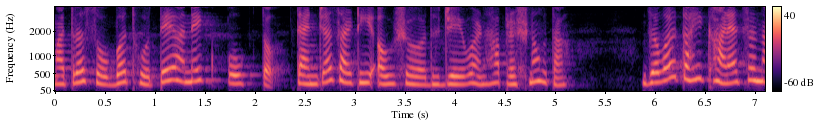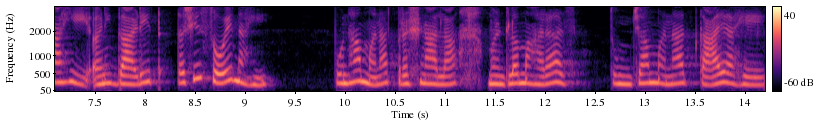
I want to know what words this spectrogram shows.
मात्र सोबत होते अनेक पोक्त. त्यांच्यासाठी औषध जेवण हा प्रश्न होता. जवळ काही खाण्याचं नाही आणि गाडीत तशी सोय नाही. पुन्हा मनात प्रश्न आला म्हटलं महाराज तुमच्या मनात काय आहे?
